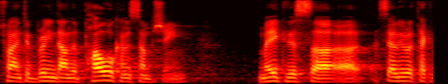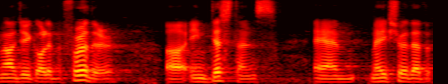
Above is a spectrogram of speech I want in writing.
trying to bring down the power consumption, make this uh, cellular technology go a little bit further uh, in distance, and make sure that,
